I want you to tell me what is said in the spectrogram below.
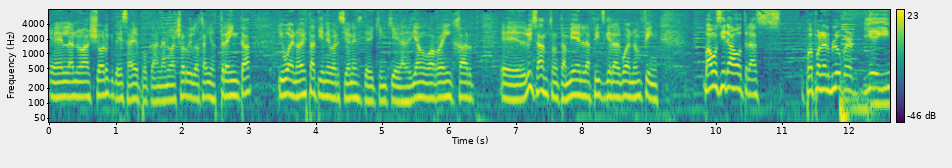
en la Nueva York de esa época, en la Nueva York de los años 30. Y bueno, esta tiene versiones de quien quiera, de Django Reinhardt, eh, de Louis Armstrong también, la Fitzgerald, bueno, en fin. Vamos a ir a otras. Puedes poner Bluebird Yegi.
